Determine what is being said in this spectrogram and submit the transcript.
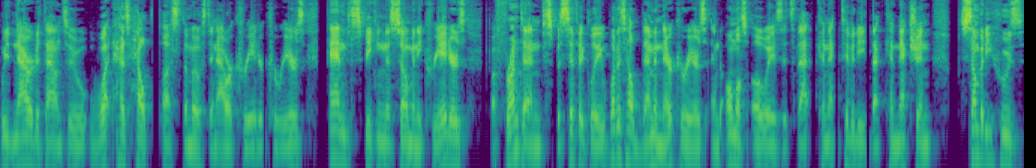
we've narrowed it down to what has helped us the most in our creator careers. And speaking to so many creators, a front end specifically, what has helped them in their careers? And almost always it's that connectivity, that connection, somebody who's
